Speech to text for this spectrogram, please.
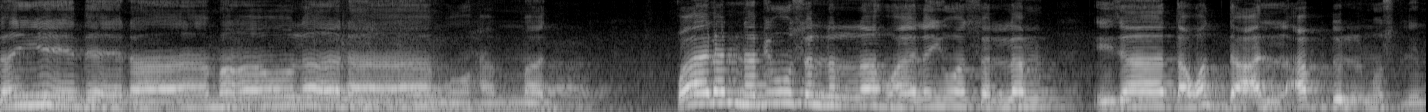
سيدنا مولانا محمد. قال النبي صلى الله عليه وسلم إذا تودع العبد المسلم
